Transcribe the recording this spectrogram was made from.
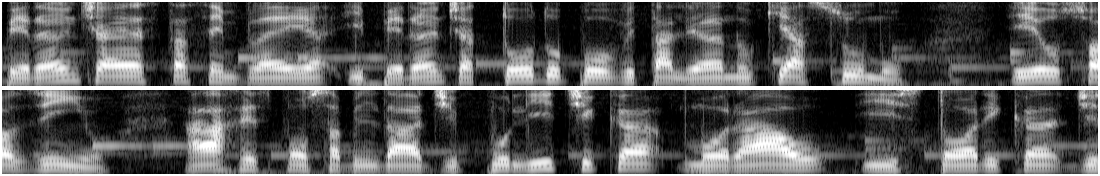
perante a esta Assembleia e perante a todo o povo italiano que assumo, eu sozinho, a responsabilidade política, moral e histórica de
